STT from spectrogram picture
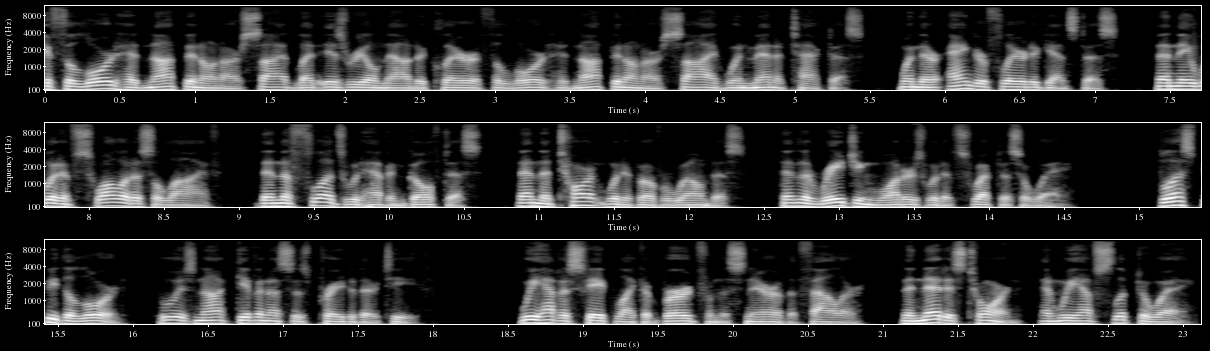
If the Lord had not been on our side, let Israel now declare, if the Lord had not been on our side when men attacked us, when their anger flared against us, then they would have swallowed us alive, then the floods would have engulfed us, then the torrent would have overwhelmed us, then the raging waters would have swept us away. Blessed be the Lord, who has not given us as prey to their teeth. We have escaped like a bird from the snare of the fowler, the net is torn, and we have slipped away.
